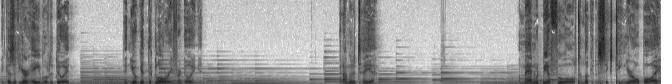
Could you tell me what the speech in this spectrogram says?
Because if you're able to do it, then you'll get the glory for doing it. But I'm going to tell you, a man would be a fool to look at a 16 year old boy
